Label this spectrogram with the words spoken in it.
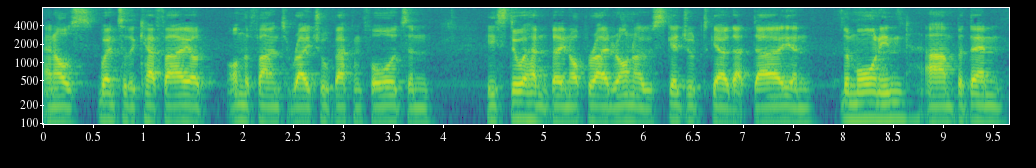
And I was went to the cafe. I on the phone to Rachel back and forwards, and he still hadn't been operated on. I was scheduled to go that day and the morning, um, but then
